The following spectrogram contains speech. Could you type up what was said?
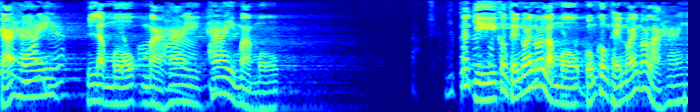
Cả hai là một mà hai Hai. mà một. Các vị không thể nói nó là một Cũng không thể nói nó là hai.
